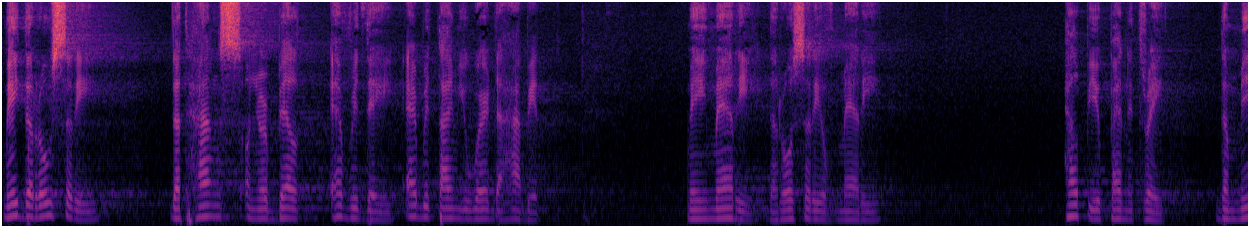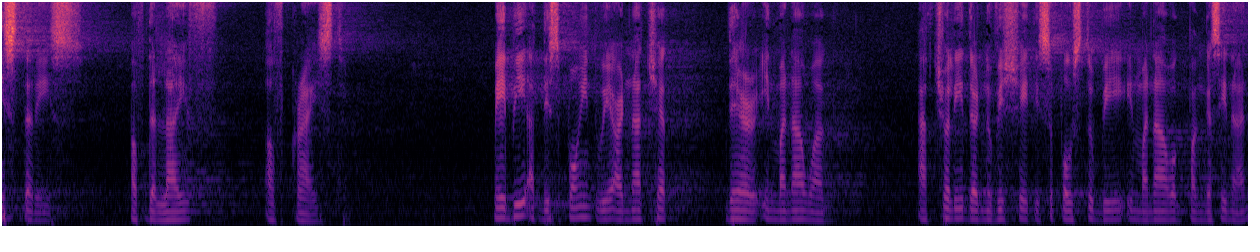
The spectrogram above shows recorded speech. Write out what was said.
May the rosary that hangs on your belt every day, every time you wear the habit, may Mary, the rosary of Mary, help you penetrate the mysteries of the life of Christ. Maybe at this point we are not yet there in Manaoag. Actually, their novitiate is supposed to be in Manaoag, Pangasinan.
